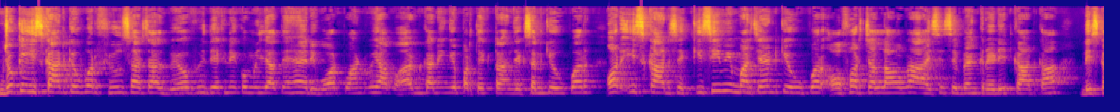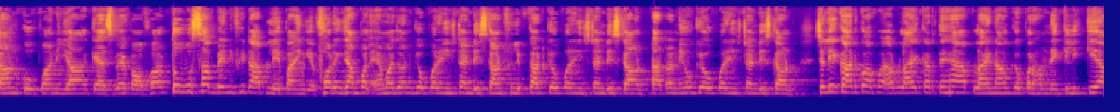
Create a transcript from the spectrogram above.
जो कि इस कार्ड के ऊपर फ्यूल सरचार्ज वे ऑफ़ भी देखने को मिल जाते हैं रिवॉर्ड पॉइंट भी आप अर्न करेंगे प्रत्येक ट्रांजेक्शन के ऊपर और इस कार्ड से किसी भी मर्चेंट के ऊपर ऑफ़र चल रहा होगा आईसीसी बैंक क्रेडिट कार्ड का डिस्काउंट कूपन या कैशबैक ऑफ़र तो वो सब बेनिफिट आप ले पाएँगे। फॉर एग्ज़ाम्पल अमेजोन के ऊपर इंस्टेंट डिस्काउंट फ्लिपकार्ट के ऊपर इंस्टेंट डिस्काउंट टाटा न्यू के ऊपर इंस्टेंट डिस्काउंट चलिए कार्ड को आप अप्लाई करते हैं अप्लाई नाउ के ऊपर हमने क्लिक किया।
